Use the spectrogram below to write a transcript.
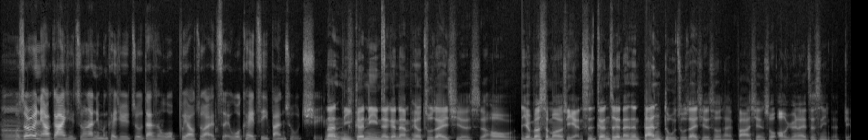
我说如果你要跟他一起住，那你们可以继续住，但是我不要住在这里，我可以自己搬出去。那你跟你那个男朋友住在一起的时候，有没有什么点是跟这个男生单独住在一起的时候才发现说，哦，原来这是你的点？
